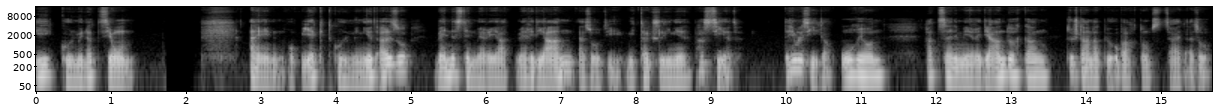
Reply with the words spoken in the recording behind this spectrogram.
die Kulmination. Ein Objekt kulminiert also, wenn es den Meridian, also die Mittagslinie, passiert. Der Himmelsjäger Orion hat seinen Meridiandurchgang zur Standardbeobachtungszeit, also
